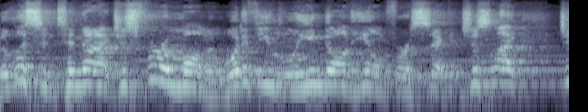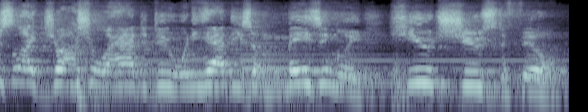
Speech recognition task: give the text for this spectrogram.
But listen, tonight, just for a moment, what if you leaned on him for a second? Just like, just like Joshua had to do when he had these amazingly huge shoes to fill.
